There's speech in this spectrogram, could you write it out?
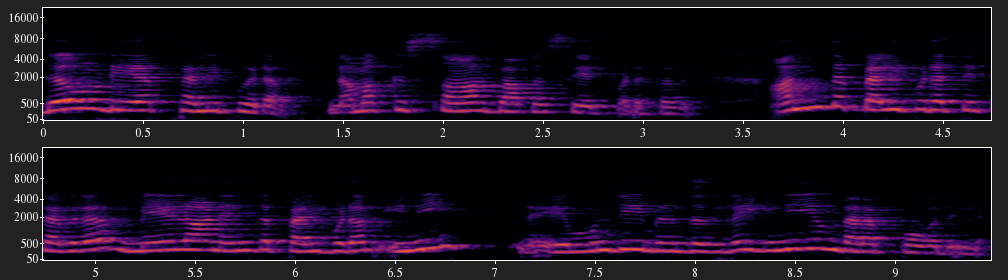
தேவனுடைய பலிபீடம் நமக்கு சார்பாக செயற்படுகிறது. அந்த பலிபீடத்தை தவிர மேலான எந்த பலிபீடம் இனி முந்தியும் இருந்ததில்லை இனியும் வரப்போவதில்லை.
